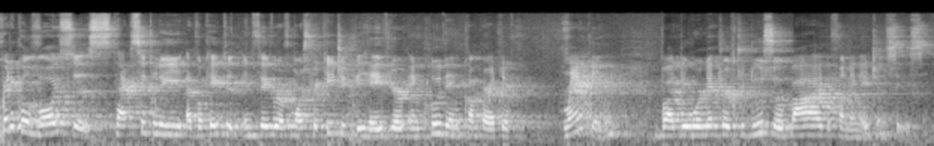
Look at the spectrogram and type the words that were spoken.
critical voices tacitly advocated in favor of more strategic behavior, including comparative ranking, but they were deterred to do so by the funding agencies.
